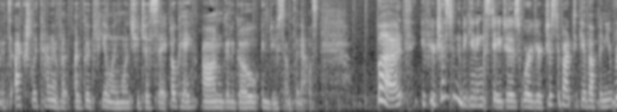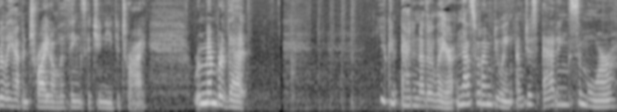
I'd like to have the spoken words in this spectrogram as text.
it's actually kind of a, a good feeling once you just say, okay, I'm going to go and do something else. But if you're just in the beginning stages where you're just about to give up and you really haven't tried all the things that you need to try, remember that you can add another layer. And that's what I'm doing. I'm just adding some more.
